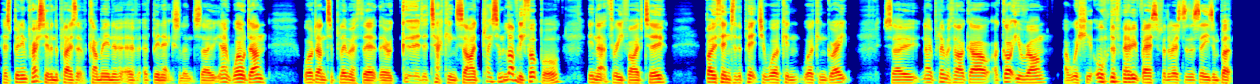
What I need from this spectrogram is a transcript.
has been impressive, and the players that have come in have, have been excellent. So yeah, well done, well done to Plymouth. They're they're a good attacking side. Play some lovely football in that three-five-two. Both into the pitch are working working great. So no, Plymouth Argyle, I got you wrong. I wish you all the very best for the rest of the season, but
